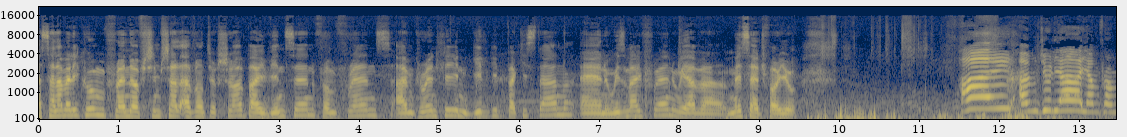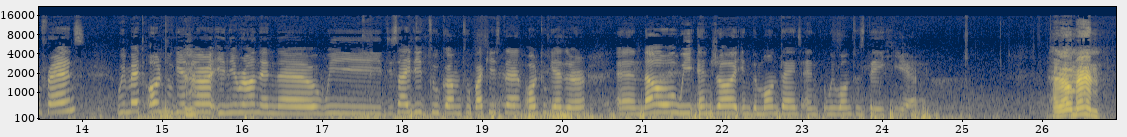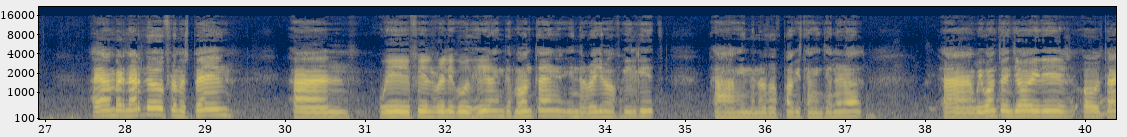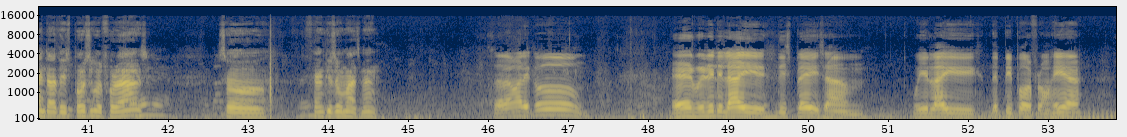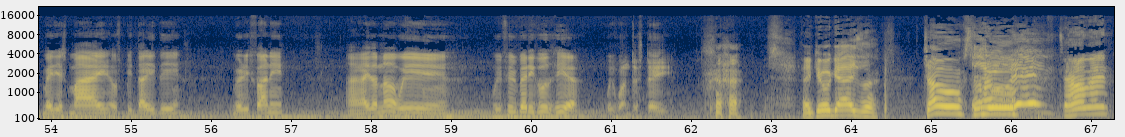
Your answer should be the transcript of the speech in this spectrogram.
Assalamu alaikum, friend of Shimshal Adventure Shop. I'm Vincent from France. I'm currently in Gilgit, Pakistan, and with my friend, we have a message for you. Hi, I'm Julia. I am from France. We met all together in Iran and uh, we decided to come to Pakistan all together. And now we enjoy in the mountains and we want to stay here. Hello, man. I am Bernardo from Spain, and we feel really good here in the mountain, in the region of Gilgit, and in the north of Pakistan in general. And we want to enjoy this all time that is possible for us. So, thank you so much, man. Assalamu alaikum. Yes, we really like this place. Um, we like the people from here. Very smile, hospitality, very funny. And I don't know, we we feel very good here. We want to stay. Thank you, guys. Ciao, see you. Ciao, man.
